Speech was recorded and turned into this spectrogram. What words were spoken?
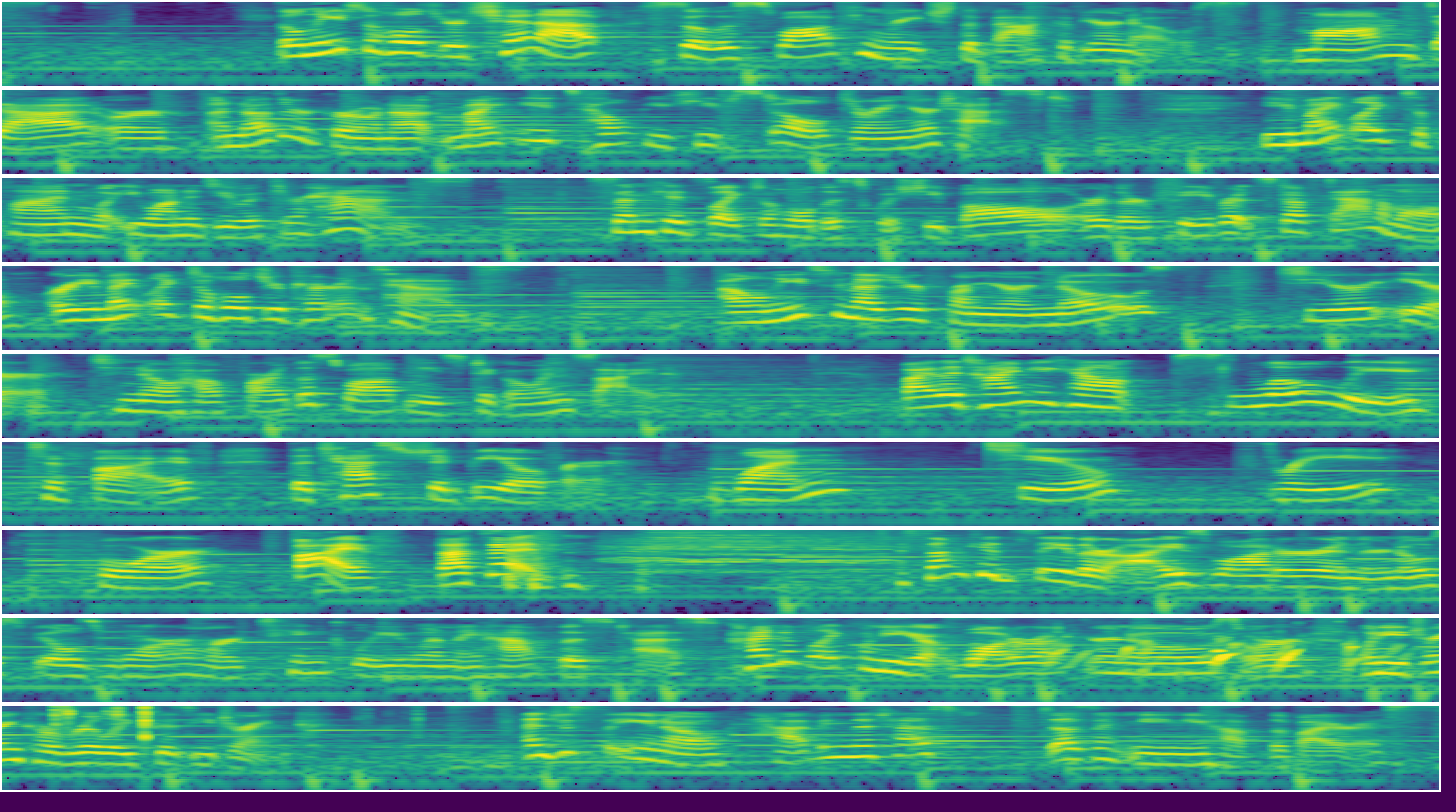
You'll need to hold your chin up so the swab can reach the back of your nose. Mom, dad, or another grown-up might need to help you keep still during your test. You might like to plan what you want to do with your hands. Some kids like to hold a squishy ball or their favorite stuffed animal, or you might like to hold your parents' hands. I'll need to measure from your nose to your ear to know how far the swab needs to go inside. By the time you count slowly to five, the test should be over. One, two, three, four, five. That's it. Some kids say their eyes water and their nose feels warm or tinkly when they have this test, kind of like when you get water up your nose or when you drink a really fizzy drink. And just so you know, having the test doesn't mean you have the virus.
